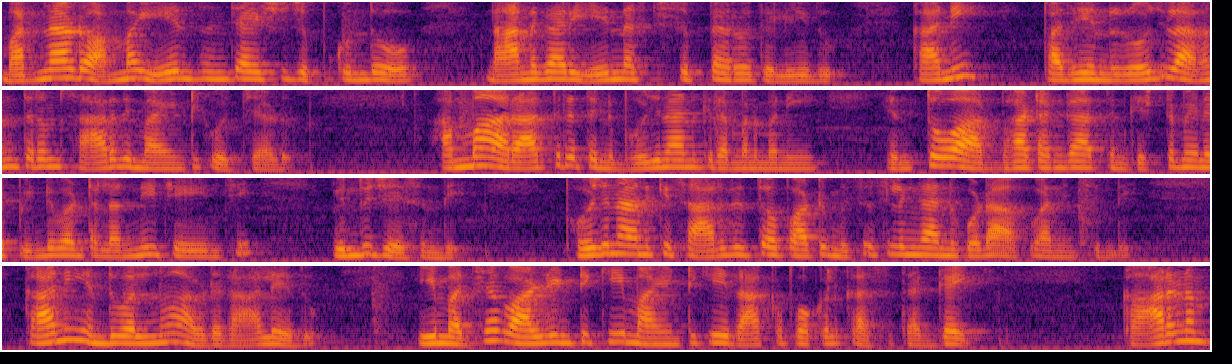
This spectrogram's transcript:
మర్నాడు అమ్మ ఏం సంజాయిషి చెప్పుకుందో నాన్నగారు ఏం నచ్చి చెప్పారో తెలియదు. కానీ పదిహేను రోజుల అనంతరం సారథి మా ఇంటికి వచ్చాడు. అమ్మ ఆ రాత్రి అతన్ని భోజనానికి రమ్మనమని ఎంతో ఆర్భాటంగా అతనికి ఇష్టమైన పిండి వంటలన్నీ చేయించి విందు చేసింది. భోజనానికి సారథితో పాటు మిసెస్ లింగాన్ని కూడా ఆహ్వానించింది. కానీ ఎందువలనో ఆవిడ రాలేదు. ఈ మధ్య వాళ్ళింటికి మా ఇంటికి రాకపోకలు కాస్త తగ్గాయి. కారణం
